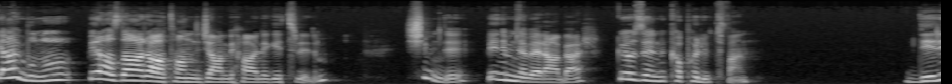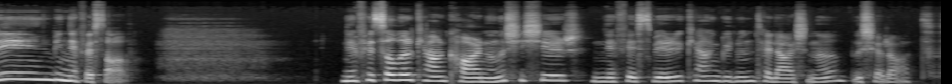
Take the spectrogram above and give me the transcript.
Gel bunu biraz daha rahat anlayacağım bir hale getirelim. Şimdi benimle beraber gözlerini kapa lütfen. Derin bir nefes al. Nefes alırken karnını şişir, nefes verirken günün telaşını dışarı at.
